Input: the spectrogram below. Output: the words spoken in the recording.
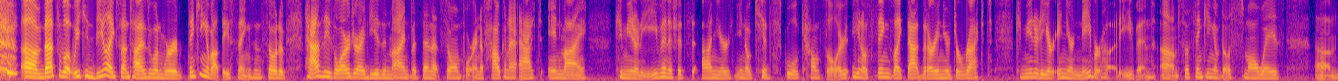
um, that's what we can be like sometimes when we're thinking about these things. And so to have these larger ideas in mind, but then that's so important of how can I act in my community even if it's on your you know kids school council or you know things like that that are in your direct community or in your neighborhood even um, so thinking of those small ways um,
